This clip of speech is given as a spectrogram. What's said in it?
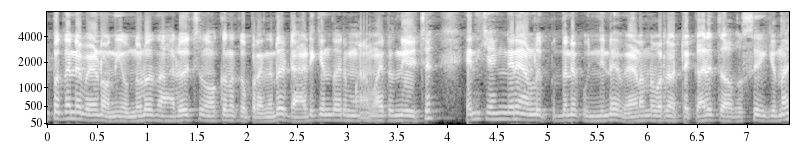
ഇപ്പോൾ തന്നെ വേണോ? നീ ഒന്നുകൂടെ ഒന്ന് ആലോചിച്ച് നോക്കുന്നൊക്കെ പറയുന്നുണ്ട്. ഡാഡിക്ക് എന്താ ഒരു മാറ്റം ചോദിച്ചാൽ എനിക്ക് എങ്ങനെയാണല്ലോ ഇപ്പം തന്നെ കുഞ്ഞിനെ വേണമെന്ന് പറഞ്ഞ ഒറ്റക്കാലത്ത് താമസിക്കുന്ന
